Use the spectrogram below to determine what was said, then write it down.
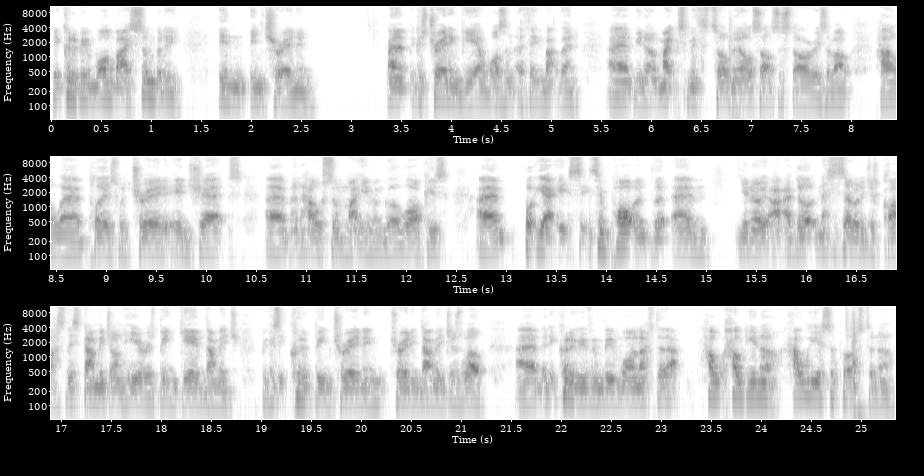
It could have been worn by somebody in in training. Uh, because training gear wasn't a thing back then. Um, you know, Mike Smith told me all sorts of stories about how uh, players would trade in shirts um, and how some might even go walkies. Um, but yeah, it's it's important that um, you know I, I, don't necessarily just class this damage on here as being game damage because it could have been training training damage as well, um, and it could have even been one after that. How how do you know? How are you supposed to know?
